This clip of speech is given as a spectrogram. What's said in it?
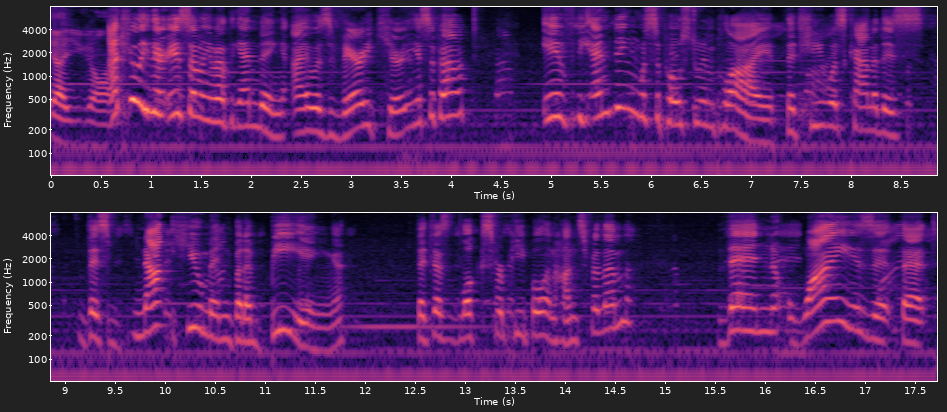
yeah, you go on. Actually, there is something about the ending I was very curious about. If the ending was supposed to imply that she was kind of this, this not human but a being that just looks for people and hunts for them, then why is it that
